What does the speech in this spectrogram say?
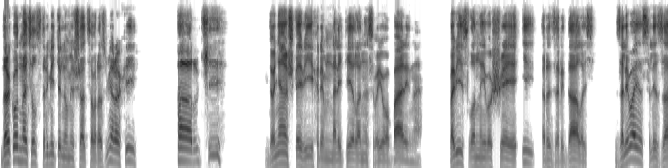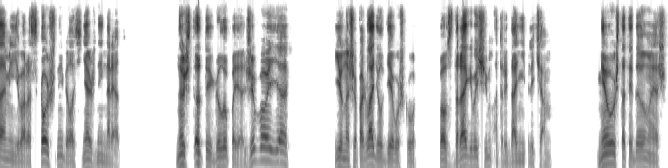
Дракон начал стремительно уменьшаться в размерах и... «Арчи!» Дуняшка вихрем налетела на своего барина, повисла на его шее и разрыдалась, заливая слезами его роскошный белоснежный наряд. — Ну что ты, глупая, живой я? Юноша погладил девушку по вздрагивающим от рыданий плечам. — Неужто ты думаешь,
